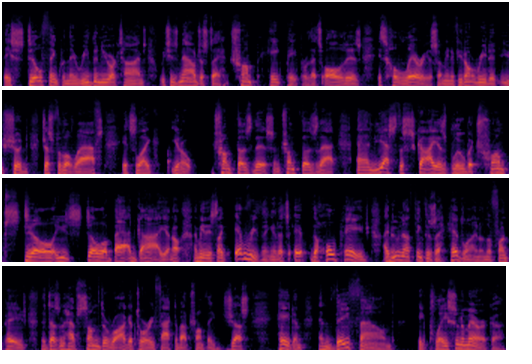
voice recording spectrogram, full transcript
they still think when they read the New York Times, which is now just a Trump hate paper. That's all it is. It's hilarious. I mean, if you don't read it, you should just for the laughs. It's like you know Trump does this and Trump does that. And yes, the sky is blue, but Trump still, he's still a bad guy, you know? I mean, it's like everything. And that's the whole page. I do not think there's a headline on the front page that doesn't have some derogatory fact about Trump. They just hate him. And they found a place in America,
